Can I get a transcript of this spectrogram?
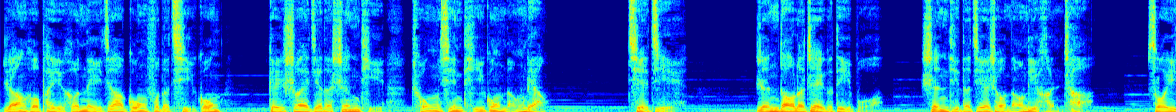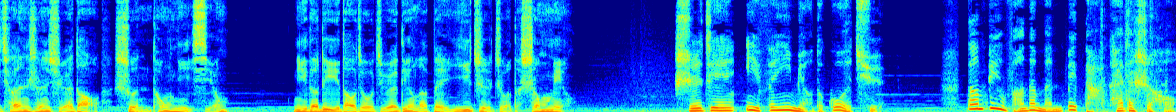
然后配合内家功夫的气功，给衰竭的身体重新提供能量。切记，人到了这个地步，身体的接受能力很差，所以全身穴道顺通逆行，你的力道就决定了被医治者的生命。时间一分一秒的过去。当病房的门被打开的时候，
